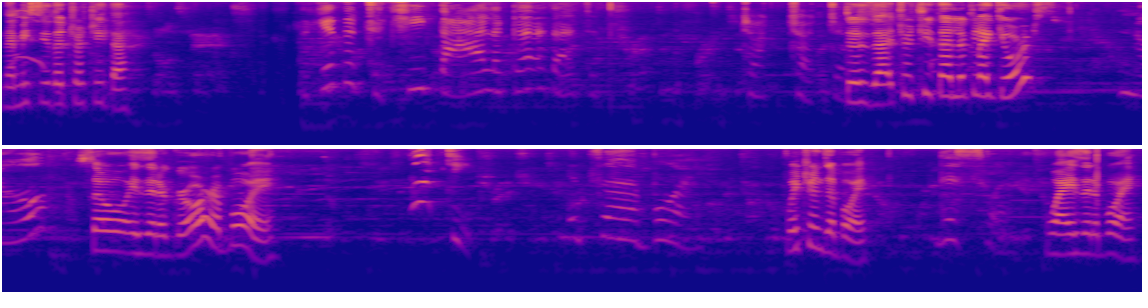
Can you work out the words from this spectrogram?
Let me see the chochita. Look at the chichita. Look at that. Does that chochita look like yours? No. So is it a girl or a boy? It's a boy. Which one's a boy? This one. Why is it a boy?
